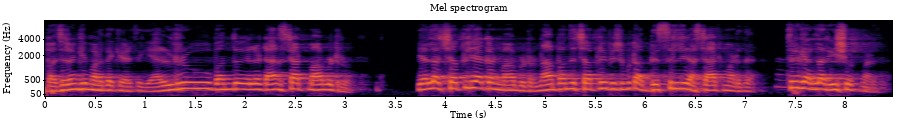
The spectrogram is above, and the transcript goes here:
ಬಜರಂಗಿ ಮಾಡ್ಬೇಕು ಹೇಳ್ತೀವಿ. ಎಲ್ಲರೂ ಬಂದು ಎಲ್ಲ ಡ್ಯಾನ್ಸ್ ಸ್ಟಾರ್ಟ್ ಮಾಡಿಬಿಟ್ರು. ಎಲ್ಲ ಚಪ್ಪಲಿ ಹಾಕೊಂಡು ಮಾಡಿಬಿಟ್ರು. ನಾ ಬಂದು ಚಪ್ಪಲಿ ಬಿಚ್ಬಿಟ್ಟು ಆ ಬಿಸಿಲಿ ಸ್ಟಾರ್ಟ್ ಮಾಡಿದೆ. ತಿರ್ಗಿ ಎಲ್ಲ ರೀಶೂಟ್ ಮಾಡಿದೆ.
